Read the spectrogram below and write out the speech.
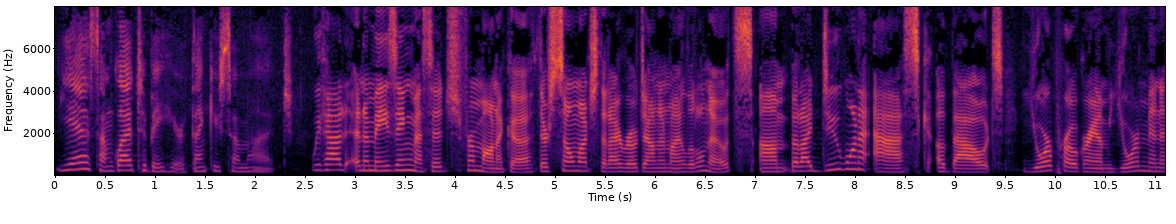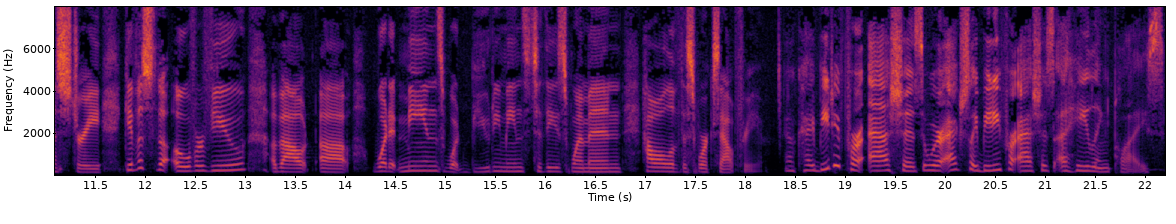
Yes, I'm glad to be here. Thank you so much. We've had an amazing message from Monica. There's so much that I wrote down in my little notes, um, but I do want to ask about your program, your ministry. Give us the overview about uh, what it means, what beauty means to these women, how all of this works out for you. Okay, Beauty for Ashes, we're actually Beauty for Ashes a healing place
